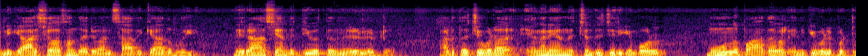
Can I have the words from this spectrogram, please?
എനിക്ക് ആശ്വാസം തരുവാൻ സാധിക്കാതെ പോയി. നിരാശ എന്റെ ജീവിതത്തിൽ നിഴലിട്ടു. അടുത്ത ചുവട് എങ്ങനെയെന്ന് ചിന്തിച്ചിരിക്കുമ്പോൾ മൂന്ന് പാതകൾ എനിക്ക് വെളിപ്പെട്ടു.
